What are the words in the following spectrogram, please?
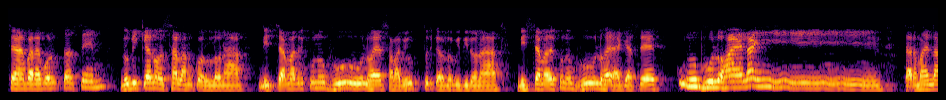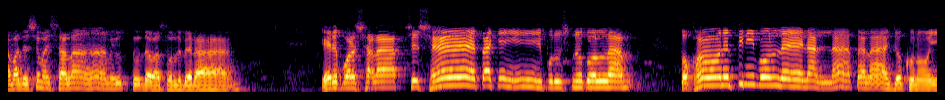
সে আবার বলতেছে, নবী কেন সালাম করল না? নিশ্চয় আমাদের কোনো ভুল হয়ে সালামের উত্তর কেন নবী দিল না? নিশ্চয় আমাদের কোনো ভুল হয়ে গেছে? কোনো ভুল হয় নাই। তার মানে নামাজের সময় সালামের উত্তর দেওয়া চলবে না। এরপর সালাদ শেষে তাকে প্রশ্ন করলাম তখন তিনি বললেন, আল্লাহ তালা যখন ওই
